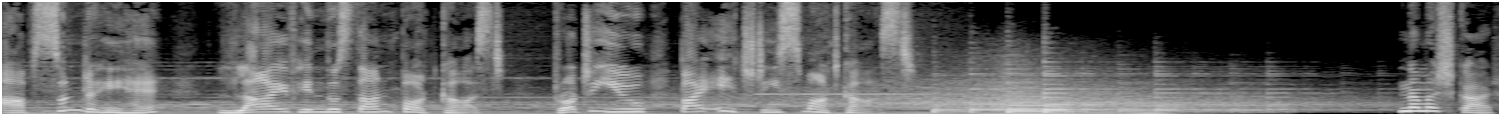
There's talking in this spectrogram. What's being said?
आप सुन रहे हैं live Hindustan podcast brought to you by H smartcast. नमस्कार,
